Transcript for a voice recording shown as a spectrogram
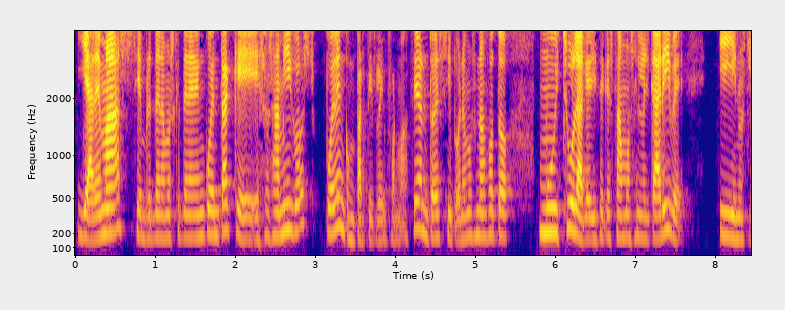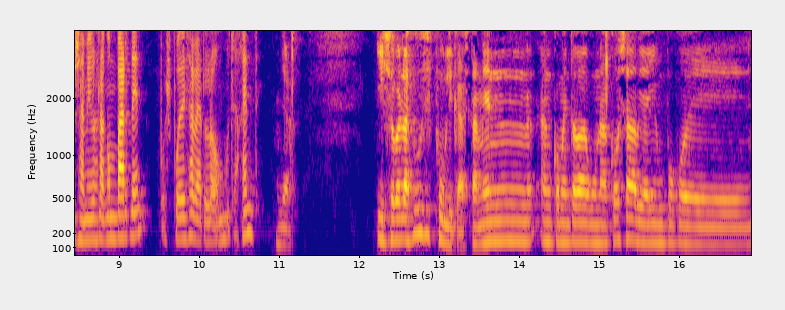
Y además, siempre tenemos que tener en cuenta que esos amigos pueden compartir la información. Entonces, si ponemos una foto muy chula que dice que estamos en el Caribe y nuestros amigos la comparten, pues puede saberlo mucha gente. Ya. Y sobre las wifi públicas, ¿también han comentado alguna cosa? Había ahí un poco de,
